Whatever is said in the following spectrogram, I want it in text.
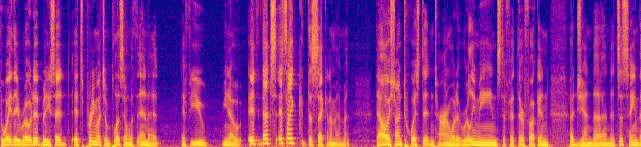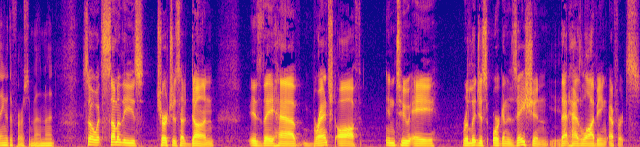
the way they wrote it, but he said it's pretty much implicit within it. If you you know it that's it's like the Second Amendment. They always try and twist it and turn what it really means to fit their fucking agenda, and it's the same thing with the First Amendment. So, what some of these churches have done is they have branched off into a religious organization that has lobbying efforts.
